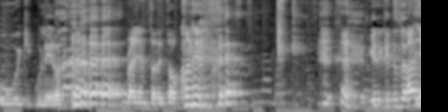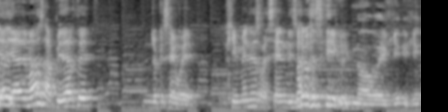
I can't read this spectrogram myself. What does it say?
Uy, qué culero. Brian Toreto con él. que, que tus Ah, y, y además a pidarte, yo qué sé, güey, Jiménez Reséndiz o algo así, güey. No, güey.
